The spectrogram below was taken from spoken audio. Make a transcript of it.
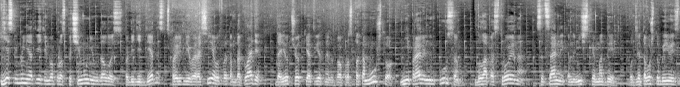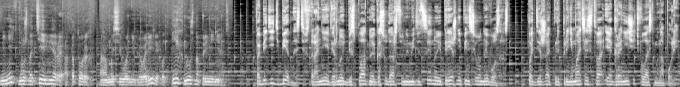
Если мы не ответим вопрос, почему не удалось победить бедность, справедливая Россия вот в этом докладе дает четкий ответ на этот вопрос. Потому что неправильным курсом была построена социально-экономическая модель. Вот для того, чтобы ее изменить, нужно те меры, о которых э, мы сегодня говорили, вот их нужно применять победить бедность в стране, вернуть бесплатную государственную медицину и прежний пенсионный возраст, поддержать предпринимательство и ограничить власть монополий.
